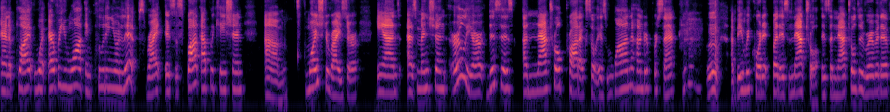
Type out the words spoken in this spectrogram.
and apply it wherever you want, including your lips, right? It's a spot application um, moisturizer. And as mentioned earlier, this is a natural product. So it's 100%, ooh, I'm being recorded, but it's natural. It's a natural derivative,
